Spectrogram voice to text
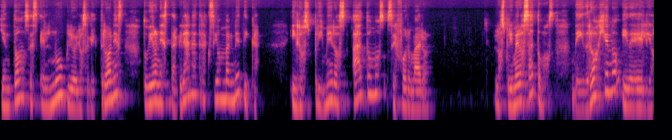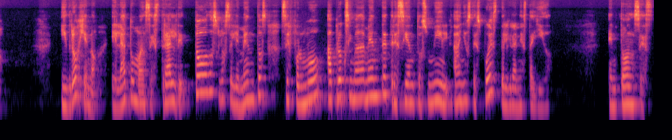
y entonces el núcleo y los electrones tuvieron esta gran atracción magnética y los primeros átomos se formaron. Los primeros átomos de hidrógeno y de helio. Hidrógeno, el átomo ancestral de todos los elementos, se formó aproximadamente 300.000 años después del gran estallido. Entonces,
